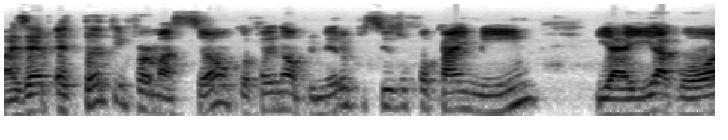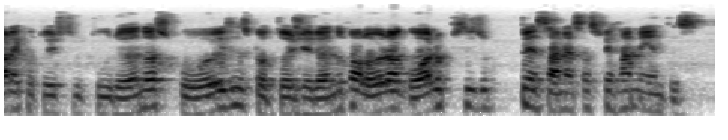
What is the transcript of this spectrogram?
Mas é, é tanta informação que eu falei, não, primeiro eu preciso focar em mim e aí, agora que eu estou estruturando as coisas, que eu estou gerando valor, agora eu preciso pensar nessas ferramentas.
